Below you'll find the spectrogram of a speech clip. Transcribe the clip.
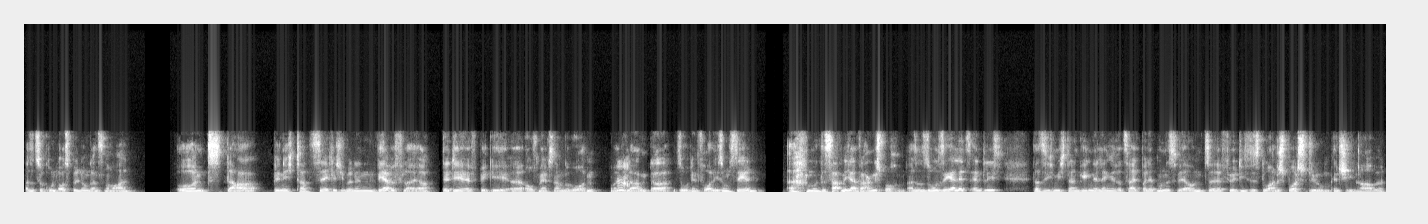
also zur Grundausbildung, ganz normal. Und da bin ich tatsächlich über einen Werbeflyer der DFBG äh, aufmerksam geworden, weil ah. die lagen da so in den Vorlesungssälen. Ähm, und das hat mich einfach angesprochen. Also so sehr letztendlich, dass ich mich dann gegen eine längere Zeit bei der Bundeswehr und äh, für dieses duale Sportstudium entschieden habe.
